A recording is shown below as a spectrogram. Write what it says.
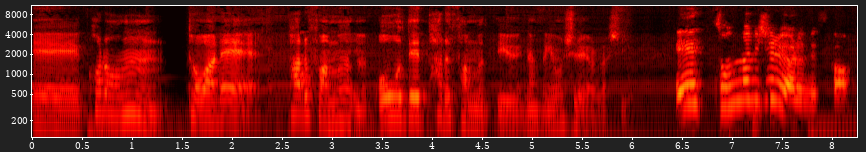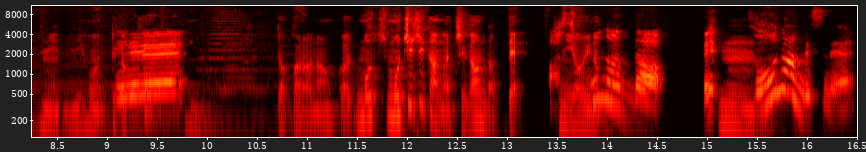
えーコロントワレパルファムオーデパルファムっていうなんか4種類あるらしいよ、え、そんなに種類あるんですか？うん、日本てか、へうん。だからなんか持ち持ち時間が違うんだって、匂いの。なんだ。うん、そうなんですね。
